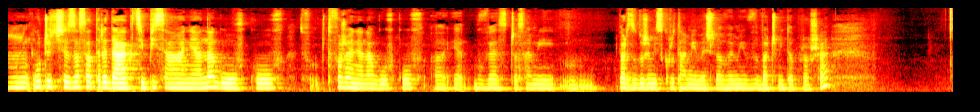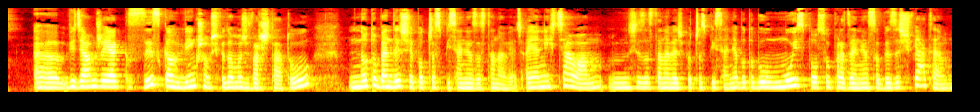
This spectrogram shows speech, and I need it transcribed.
um, uczyć się zasad redakcji, pisania, nagłówków, tworzenia nagłówków, e, ja mówię z czasami um, bardzo dużymi skrótami myślowymi, wybacz mi to proszę, wiedziałam, że jak zyskam większą świadomość warsztatu, no to będę się podczas pisania zastanawiać. A ja nie chciałam mm, się zastanawiać podczas pisania, bo to był mój sposób radzenia sobie ze światem.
